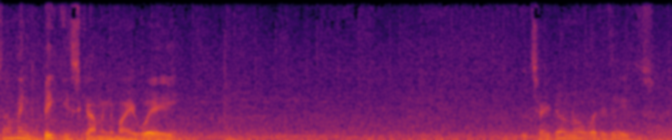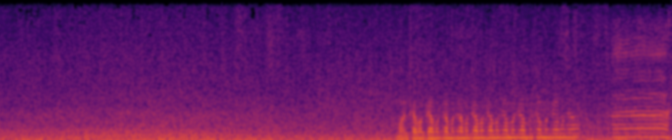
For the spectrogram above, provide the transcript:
Something big is coming my way. Which I don't know what it is. Come on, come on, come on, come on, come on, come on, come on, come on, come on, come on, come on. Ah!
